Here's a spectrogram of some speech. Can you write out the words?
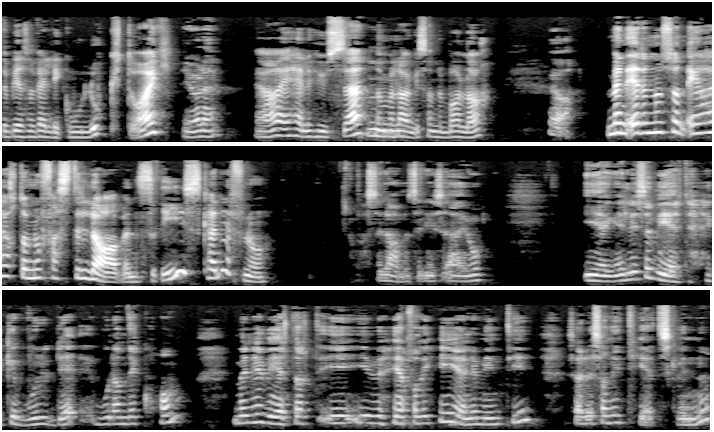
Det blir sånn veldig god lukt òg. Gjør det. Ja, i hele huset når vi Mm. lager sånne boller. Ja. Men er det noe sånn Jeg har hørt om noe fastelavnsris. Hva er det for noe? Fastelavnsris er jo Egentlig så vet jeg ikke hvor det, hvordan det kom. Men jeg vet at i, i, i hvert fall i hele min tid så er det sanitetskvinnene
